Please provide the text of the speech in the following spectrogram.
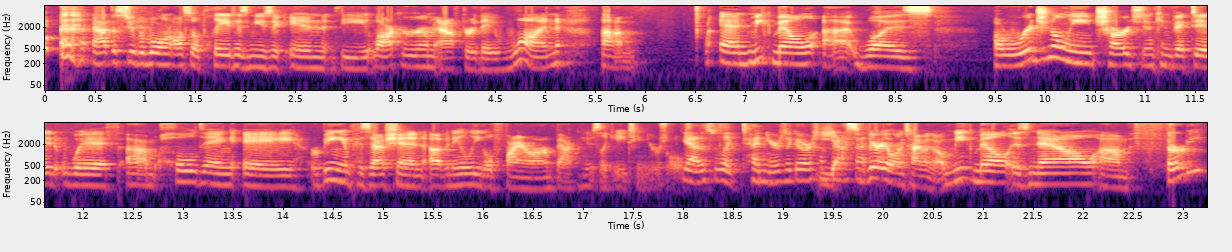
at the Super Bowl and also played his music in the locker room after they won. Um, and Meek Mill uh, was originally charged and convicted with um, holding a or being in possession of an illegal firearm back when he was like 18 years old. Yeah, this was like 10 years ago or something. Yes, like very long time ago. Meek Mill is now um, 30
